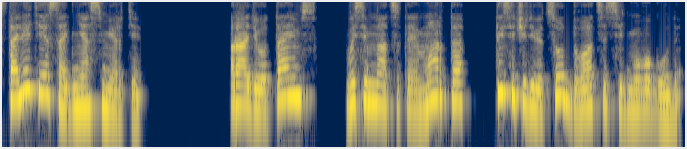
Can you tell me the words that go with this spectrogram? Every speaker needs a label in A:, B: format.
A: Столетие со дня смерти. Радио «Таймс», 18 марта 1927 года.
